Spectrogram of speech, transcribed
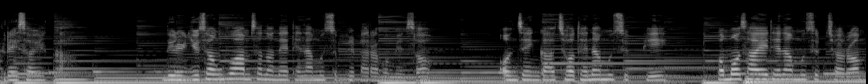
그래서일까? 늘 유성 후암 선언의 대나무 숲을 바라보면서 언젠가 저 대나무 숲이 범어사의 대나무 숲처럼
